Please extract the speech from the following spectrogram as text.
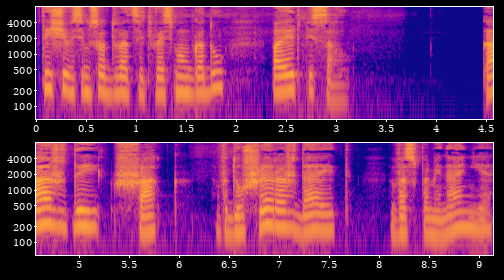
В 1828 году поэт писал «Каждый шаг в душе рождает воспоминания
